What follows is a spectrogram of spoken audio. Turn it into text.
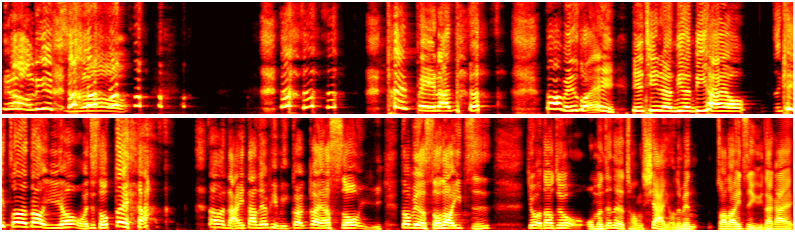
你好劣质哦，太北了。”那阿北就说：“哎、年轻人，你很厉害哦，你可以抓得到鱼哦。”我们就说：“对啊。”他们拿一大堆瓶瓶罐罐要收鱼，都没有收到一只。结果到最后，我们真的从下游那边抓到一只鱼，大概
